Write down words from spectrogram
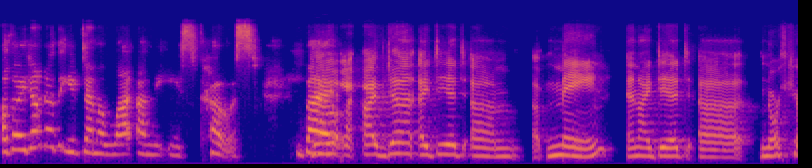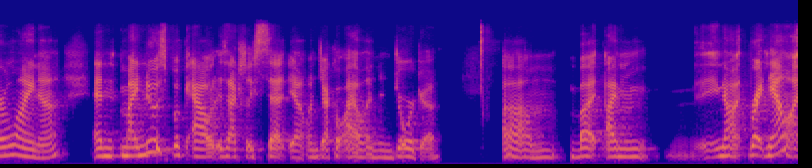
although i don't know that you've done a lot on the east coast but no, I've done, I did um, uh, Maine and I did uh, North Carolina. And my newest book out is actually set on Jekyll Island in Georgia. Um, but I'm, you know, right now, I,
